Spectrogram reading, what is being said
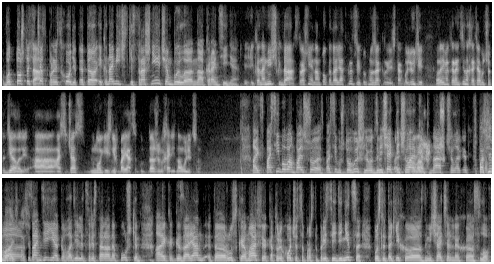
Вот то, что да. сейчас происходит, это экономически страшнее, чем было на карантине? Экономически, да, страшнее. Нам только дали открыться, и тут мы закрылись. Как бы люди во время карантина хотя бы что-то делали, а, а сейчас многие из них боятся даже выходить на улицу. Айк, спасибо вам большое. Спасибо, что вышли. Вот замечательный спасибо человек, вам. наш человек. Спасибо, в Айк, спасибо. Сан-Диего, владелец ресторана Пушкин. Айк Газарян, это русская мафия, которой хочется просто присоединиться после таких э, замечательных э, слов.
